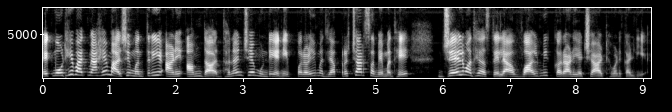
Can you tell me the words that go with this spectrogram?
एक मोठी बातमी आहे माजी मंत्री आणि आमदार धनंजय मुंडे यांनी परळीमधल्या प्रचार सभेमध्ये जेलमध्ये असलेल्या वाल्मिक कराड याची आठवण काढली आहे.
